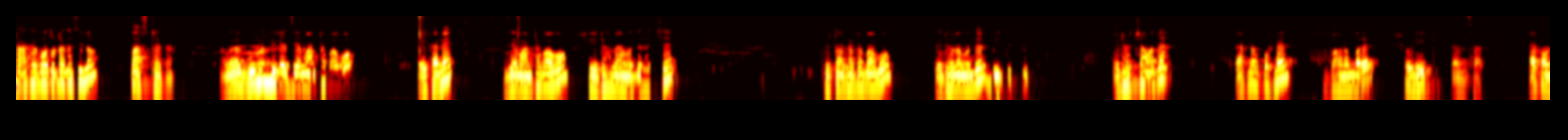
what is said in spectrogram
টাকা কত টাকা ছিল? পাঁচ টাকা। আমরা গুণন দিলে যে মানটা পাবো, এখানে যে মানটা পাবো, সেটা হবে আমাদের হচ্ছে যে টাকাটা পাবো এটা হলো আমাদের বিদ্যুৎ বিল। এটা হচ্ছে আমাদের এক নম্বর প্রশ্নের ঘ নম্বরের সঠিক অ্যান্সার এখন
